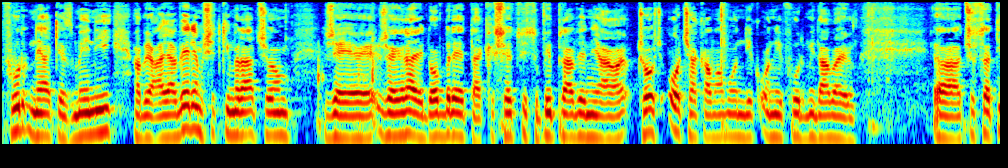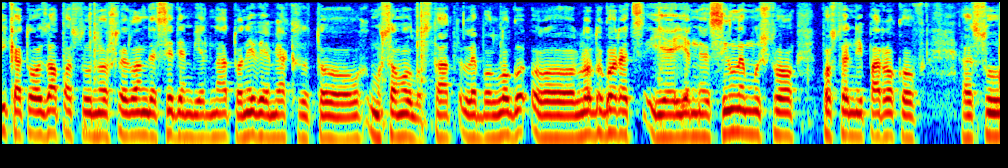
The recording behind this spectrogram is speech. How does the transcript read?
furt nejaké zmeny, aby, a ja verím všetkým hráčom, že, že hrajú dobre, tak všetci sú pripravení a čo očakávam od nich, oni furt mi dávajú. Čo sa týka toho zápasu no Švedlande 7-1, to neviem, jak to mu sa mohlo stať, lebo Lodogorec je jedné silné mužstvo, posledných pár rokov e, sú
